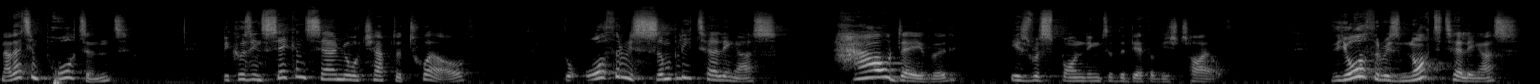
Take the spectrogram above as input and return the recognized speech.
Now that's important because in 2 Samuel chapter 12, the author is simply telling us how David is responding to the death of his child. The author is not telling us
